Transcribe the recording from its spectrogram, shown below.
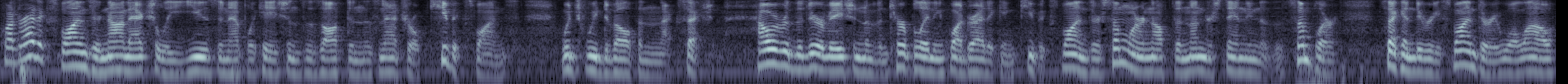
Quadratic splines are not actually used in applications as often as natural cubic splines, which we develop in the next section. However, the derivation of interpolating quadratic and cubic splines are similar enough that an understanding of the simpler second degree spline theory will allow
